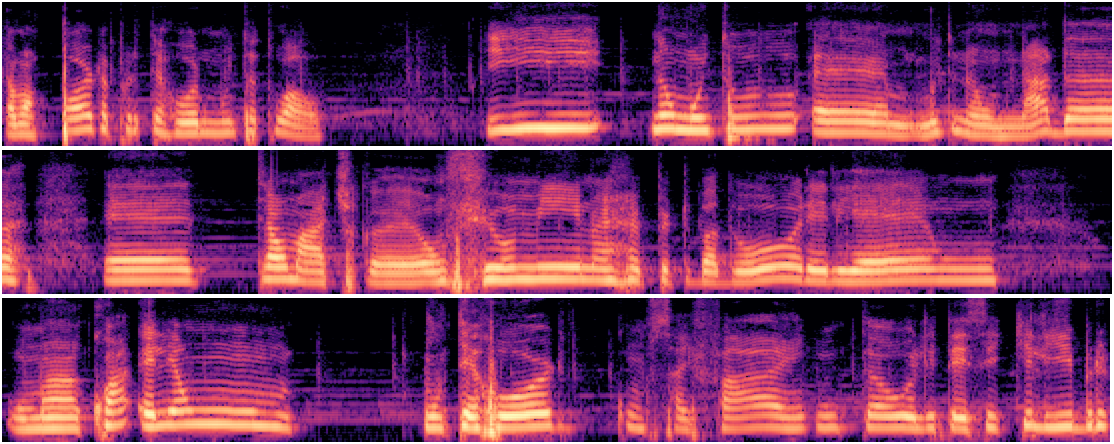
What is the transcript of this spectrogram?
é uma porta para o terror muito atual e não muito é, muito não nada é, traumático. É um filme, não é perturbador, ele é um uma ele é um um terror com sci-fi, então ele tem esse equilíbrio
